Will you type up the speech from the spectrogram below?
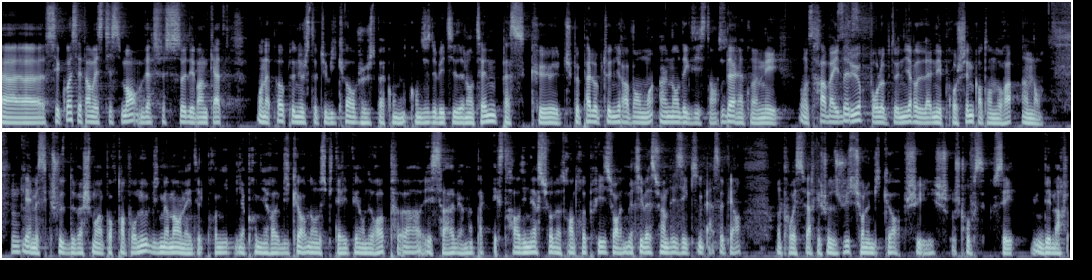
Euh, c'est quoi cet investissement versus ceux des 24 on n'a pas obtenu le statut B Corp, je veux juste pas qu'on dise de bêtises à l'antenne, parce que tu peux pas l'obtenir avant au moins un an d'existence. Donc on est, on travaille dur pour l'obtenir l'année prochaine quand on aura un an. Mais c'est quelque chose de vachement important pour nous. Big Mama, on a été le premier, la première B Corp dans l'hospitalité en Europe, euh, et ça a eu un impact extraordinaire sur notre entreprise, sur la motivation des équipes, etc. On pourrait se faire quelque chose juste sur le B Corp. Je suis, je trouve que c'est une démarche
